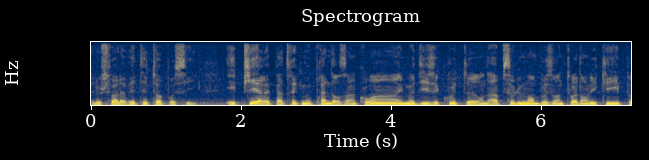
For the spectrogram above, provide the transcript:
Et le cheval avait été top aussi. Et Pierre et Patrick me prennent dans un coin et me disent écoute, on a absolument besoin de toi dans l'équipe.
